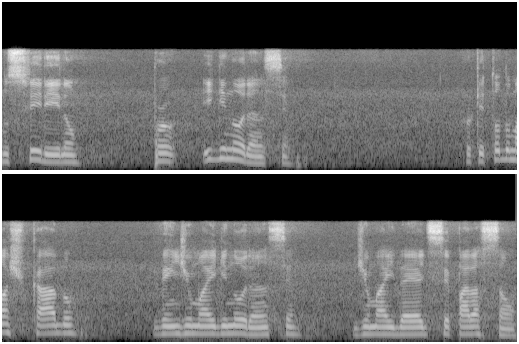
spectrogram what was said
nos feriram por ignorância. Porque todo machucado vem de uma ignorância, de uma ideia de separação.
